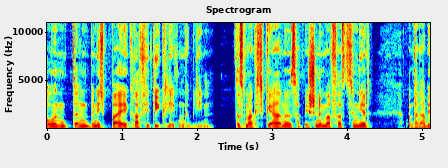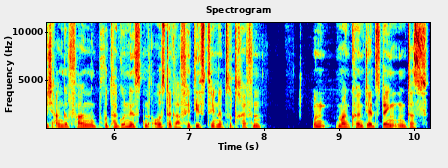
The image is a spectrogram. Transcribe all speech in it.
und dann bin ich bei Graffiti kleben geblieben. Das mag ich gerne, das hat mich schon immer fasziniert. Und dann habe ich angefangen, Protagonisten aus der Graffiti-Szene zu treffen. Und man könnte jetzt denken, dass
